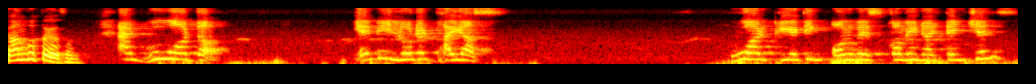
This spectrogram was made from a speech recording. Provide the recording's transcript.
গান করতে গেছেন। And who are the heavy loaded virus? Who are creating always communal tensions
